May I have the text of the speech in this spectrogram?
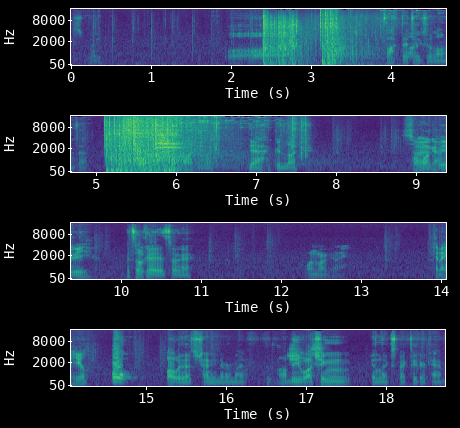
this might- Oh, Fuck, that takes a long time. Fucking way. Yeah, good luck. sorry, more guy. baby. It's okay, it's okay. one more guy. Can I heal? Oh! Oh, wait, that's Chenny, never mind. I'll be watching in like spectator cam.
